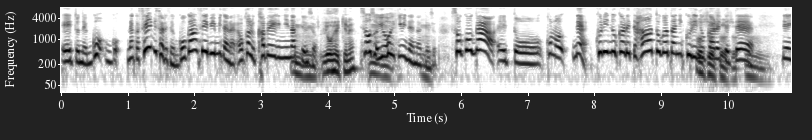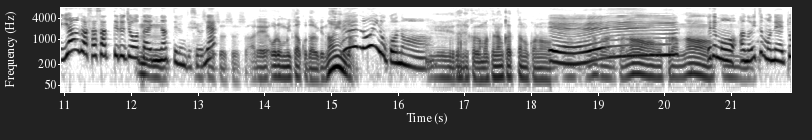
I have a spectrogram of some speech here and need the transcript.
えっ、とねごごなんか整備されてる。護岸整備みたいなわかる壁になってるんですよ、うん。うん擁壁ね。そうそう、ん。擁壁みたいになってるんですよ。そこが、えっ、と、このね、くり抜かれて、ハート型にくり抜かれててそうそうそうで、矢が刺さってる状態になってるんですよね。そうそうそうそう。あれ俺も見たことあるけどないんだ。ないのかな？えー、誰かがまた何かやったのかな？えー。なんかあるかな？わからんな。えでも、うん。あの、いつもね、通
